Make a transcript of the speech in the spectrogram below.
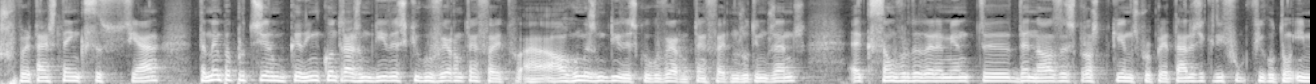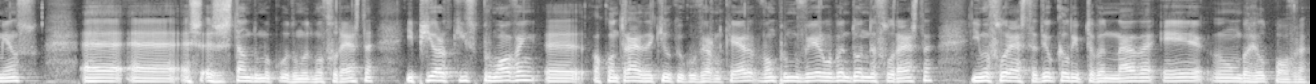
os, proprietários têm que se associar também para proteger um bocadinho contra as medidas que o Governo tem feito. Há, há algumas medidas que o Governo tem feito nos últimos anos que são verdadeiramente danosas para os pequenos proprietários e que dificultam imenso a, a, a gestão de uma, de, uma, de uma, floresta e, pior do que isso, promovem, ao contrário daquilo que o Governo quer, vão promover o abandono da floresta e uma floresta de eucalipto abandonada é um barril de pólvora.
